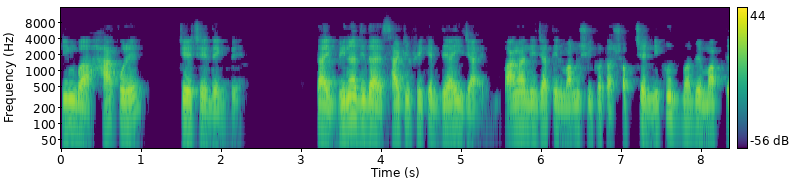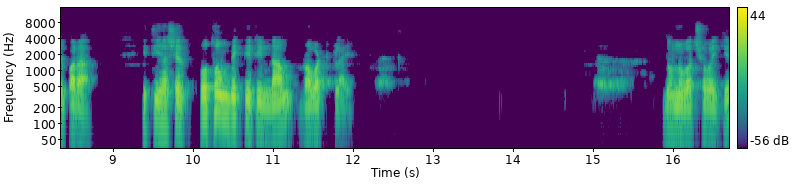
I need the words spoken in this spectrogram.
কিংবা হা করে চেয়ে চেয়ে দেখবে। তাই বিনা দ্বিধায় সার্টিফিকেট দেয়াই যায়। বাঙালি জাতির মানসিকতা সবচেয়ে নিখুঁতভাবে মাপতে পারা ইতিহাসের প্রথম ব্যক্তিটির নাম রবার্ট ক্লাইভ। ধন্যবাদ সবাইকে।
